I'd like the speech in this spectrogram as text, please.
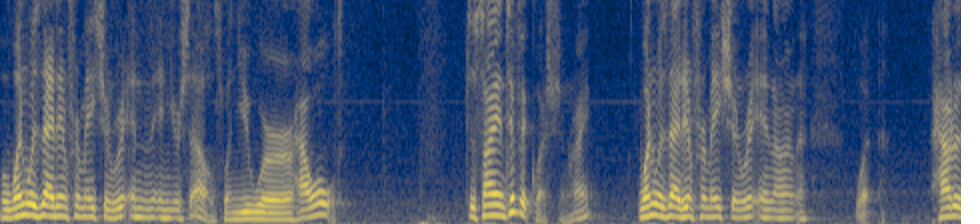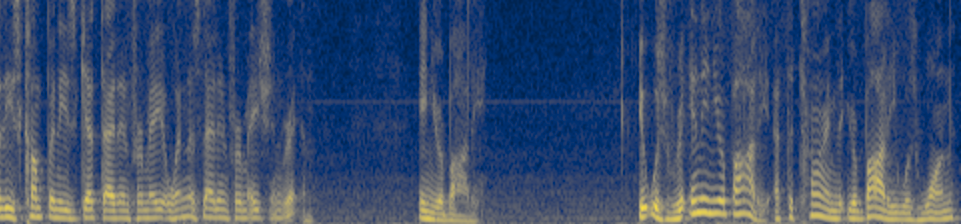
Well, when was that information written in your cells? When you were how old? It's a scientific question, right? When was that information written on uh, what how do these companies get that information? When was that information written in your body? It was written in your body at the time that your body was one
